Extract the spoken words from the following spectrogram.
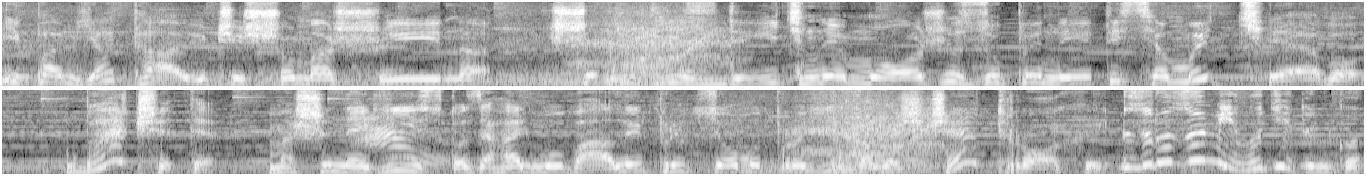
і пам'ятаючи, що машина, що під'їздить, не може зупинитися миттєво. Бачите, машина різко загальмувала і при цьому проїхала ще трохи. Зрозуміло, дітонько,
